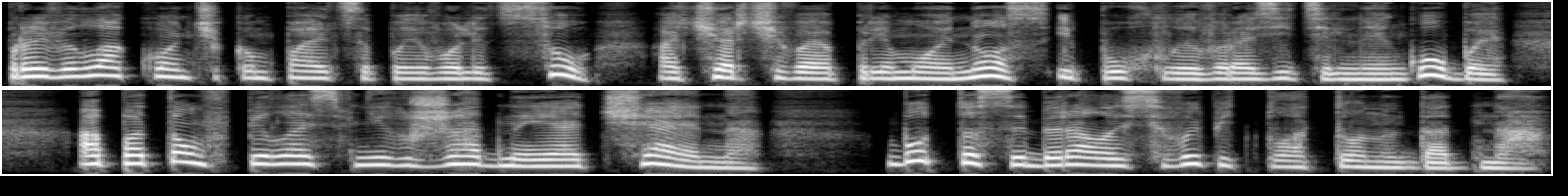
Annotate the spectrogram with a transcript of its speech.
провела кончиком пальца по его лицу, очерчивая прямой нос и пухлые выразительные губы, а потом впилась в них жадно и отчаянно — будто собиралась выпить Платона до дна.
